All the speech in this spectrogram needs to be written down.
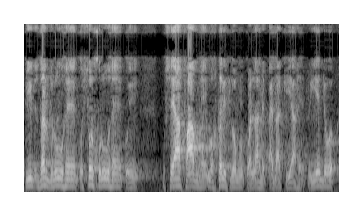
پیر زرد روح ہیں، کوئی سرخ روح ہیں، کوئی سیاہ فام ہیں، مختلف لوگوں کو اللہ نے پیدا کیا ہے۔ تو یہ جو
